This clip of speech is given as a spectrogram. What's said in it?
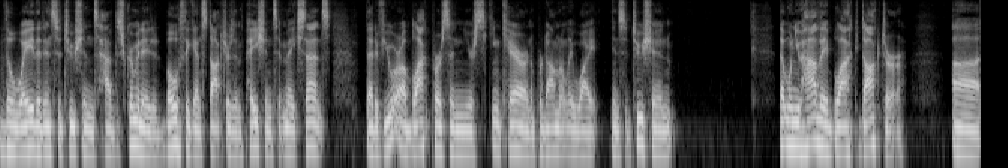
the way that institutions have discriminated both against doctors and patients, it makes sense that if you are a Black person, you're seeking care in a predominantly white institution, that when you have a Black doctor, uh,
